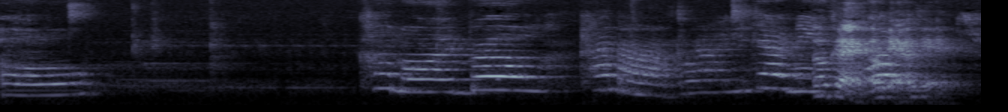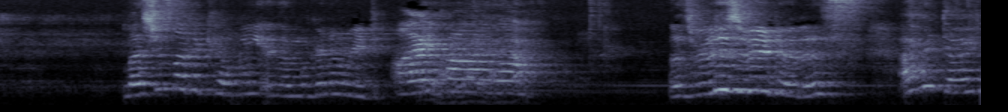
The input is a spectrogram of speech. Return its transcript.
Oh. Come on, bro. Come on, bro. You don't need Okay, to okay, okay. Let's just let it kill me and then we're gonna read. Right, yeah, yeah, yeah. Let's just redo this. I haven't died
